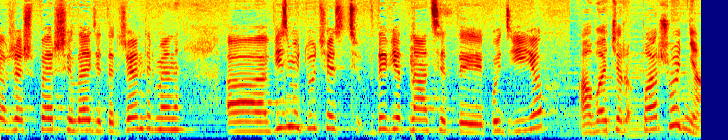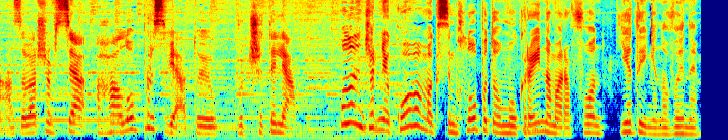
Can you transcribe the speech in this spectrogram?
а вже ж перші леді та джентльмен е, візьмуть участь в 19 подіях. А вечір першого дня завершився галоп присвятою вчителям. Олена Чернякова, Максим Хлопотов, Україна, марафон. Єдині новини.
